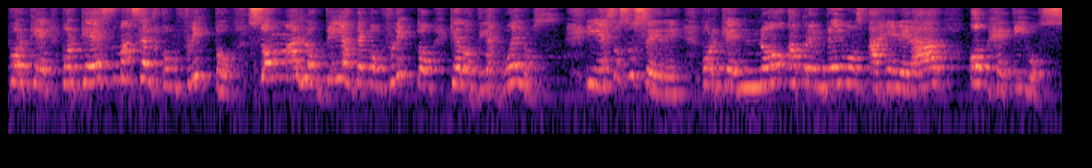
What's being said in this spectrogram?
Porque, porque es más el conflicto, son más los días de conflicto que los días buenos. Y eso sucede porque no aprendemos a generar objetivos.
